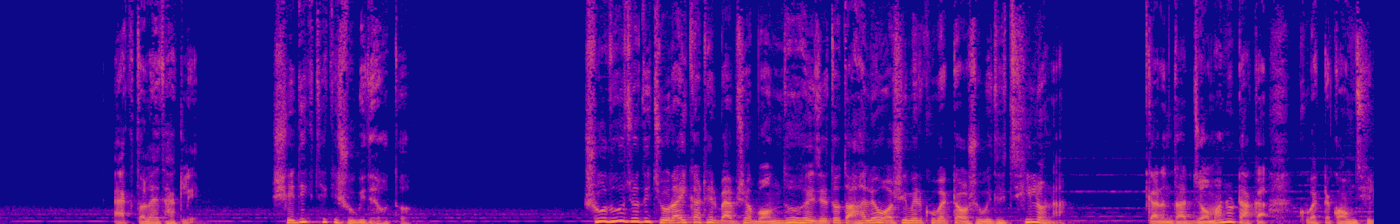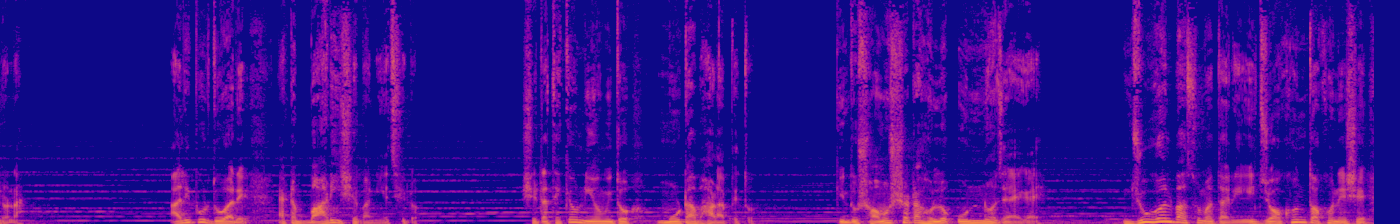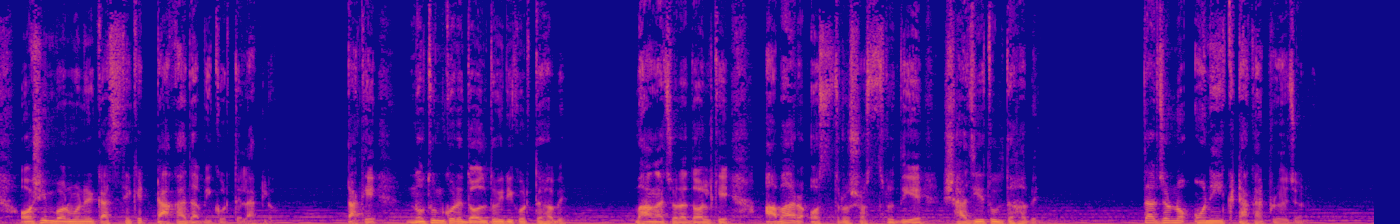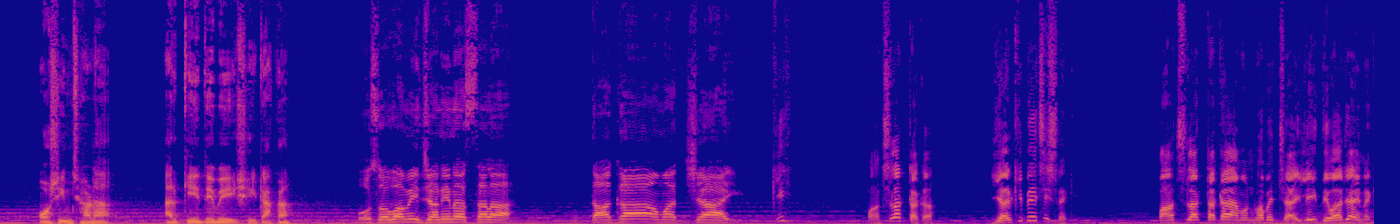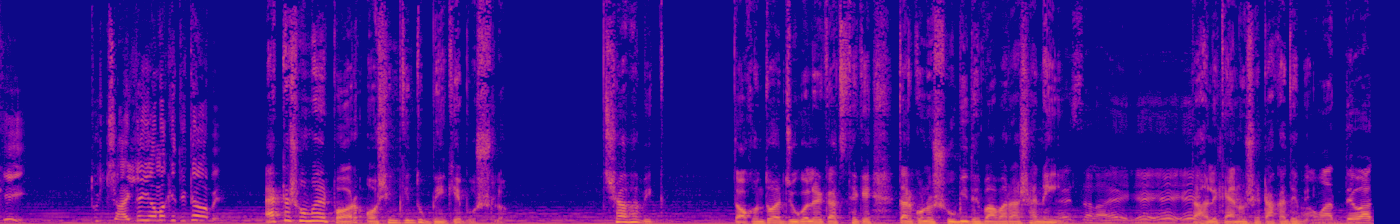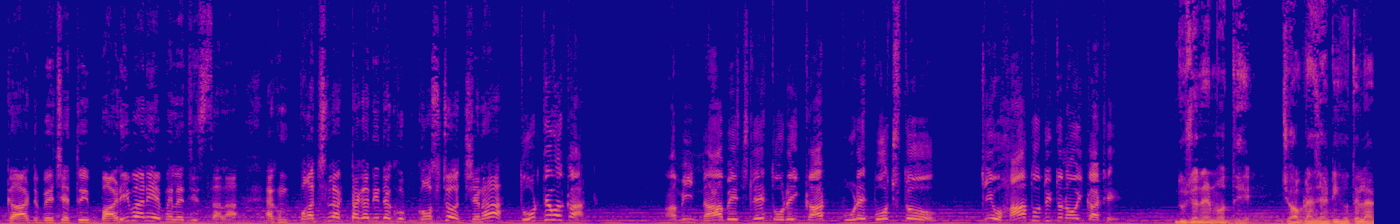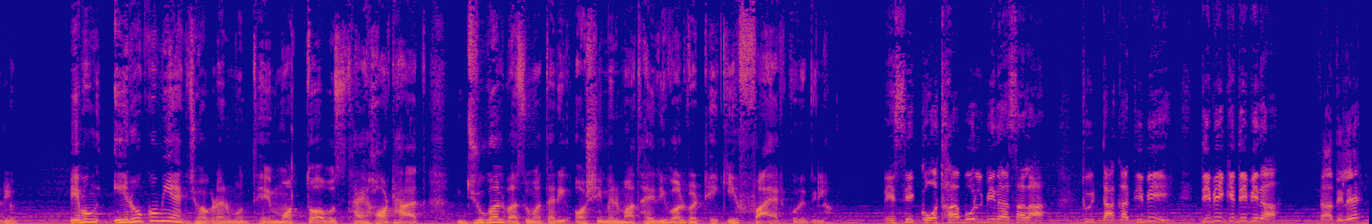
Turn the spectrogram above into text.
একতলায় থাকলে সেদিক থেকে সুবিধে হতো। শুধু যদি চোরাই কাঠের ব্যবসা বন্ধ হয়ে যেত, তাহলেও অসীমের খুব একটা অসুবিধে ছিল না। কারণ তার জমানো টাকা খুব একটা কম ছিল না। আলিপুর দুয়ারে একটা বাড়ি সে বানিয়েছিল। সেটা থেকেও নিয়মিত মোটা ভাড়া পেত। কিন্তু সমস্যাটা হলো অন্য জায়গায়। যুগল বাসুমাতারি যখন তখন এসে অসীম বর্মনের কাছ থেকে টাকা দাবি করতে লাগল। তাকে নতুন করে দল তৈরি করতে হবে। ভাঙাচোরা দলকে আবার অস্ত্র শস্ত্র দিয়ে সাজিয়ে তুলতে হবে। তার জন্য অনেক টাকার প্রয়োজন। অসীম ছাড়া আর কে দেবে সেই টাকা? ওসব আমি জানি না সালা। টাকা আমার চাই। কি? পাঁচ লাখ টাকা? ইয়ার কি পেয়েছিস নাকি? পাঁচ লাখ টাকা এমন ভাবে চাইলেই দেওয়া যায় নাকি? তুই চাইলেই আমাকে দিতে হবে। একটা সময়ের পর অসীম কিন্তু বেঁকে বসল। স্বাভাবিক তখন তো আর যুগলের কাছ থেকে তার কোনো সুবিধে পাবার আশা নেই। তাহলে কেন সে টাকা দেবে? আমার দেওয়া কাঠ বেচে তুই বাড়ি বানিয়ে ফেলেছিস সালা এখন পাঁচ লাখ টাকা দিতে খুব কষ্ট হচ্ছে না? তোর দেওয়া কাঠ? আমি না বেচলে তোর এই কাঠ পড়ে পচতো। কেউ হাতও দিত না ওই কাঠে। দুজনের মধ্যে ঝগড়াঝাটি হতে লাগল। এবং এরকমই এক ঝগড়ার মধ্যে মত্ত অবস্থায় হঠাৎ যুগল বাসুমাতারি অসীমের মাথায় রিভলভার ঠেকিয়ে ফায়ার করে দিল। বেশি কথা বলবি না সালা তুই টাকা দিবি? দিবি কি দিবি না? না দিলে?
